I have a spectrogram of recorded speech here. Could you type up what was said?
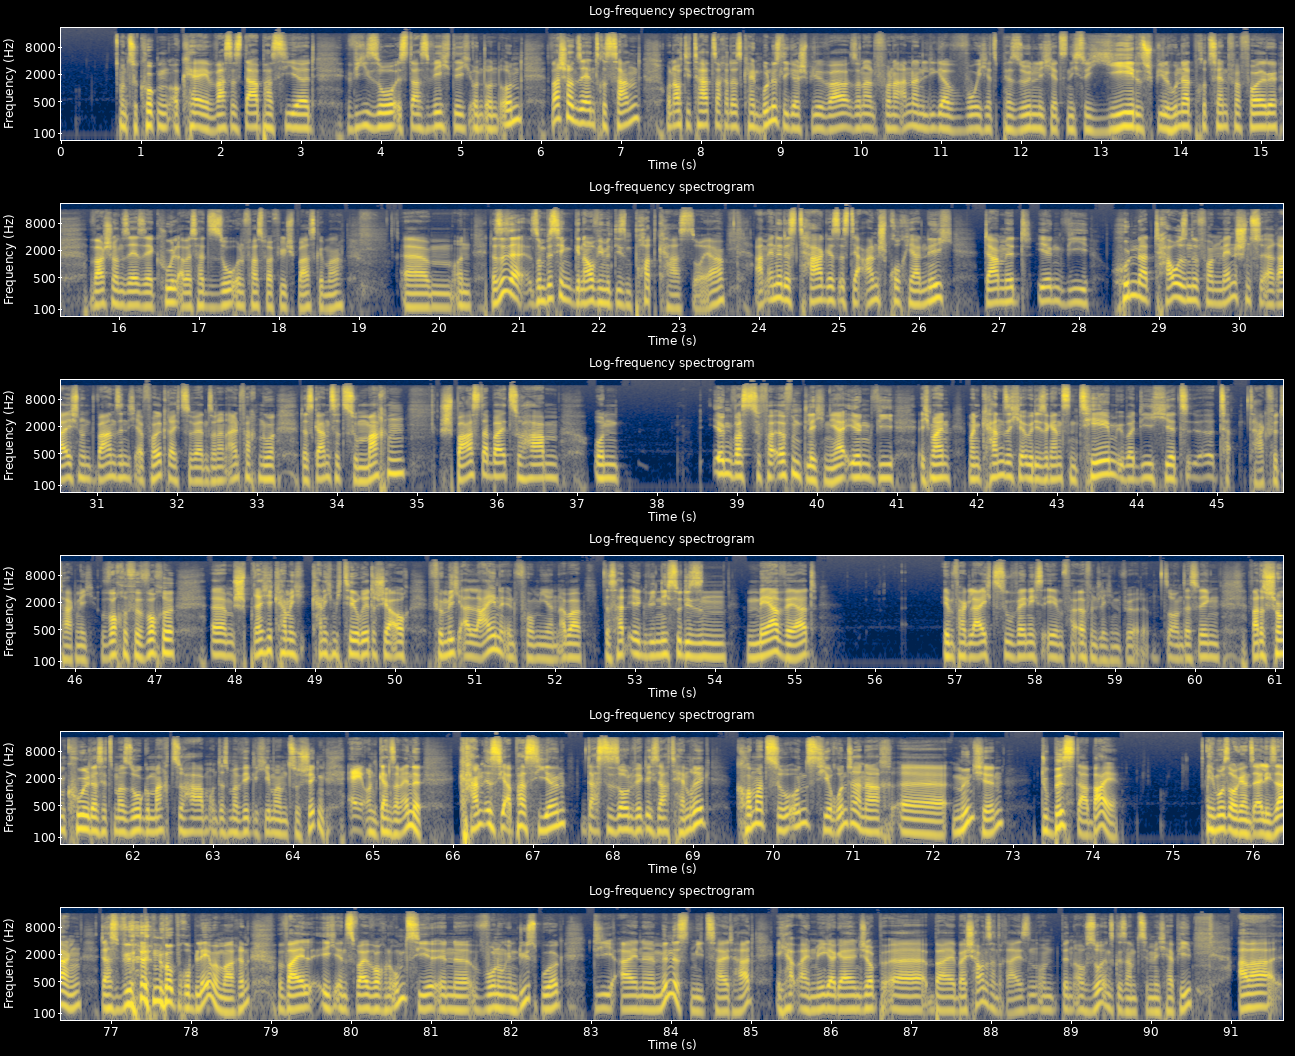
und zu gucken, okay, was ist da passiert, wieso ist das wichtig und, und, und. War schon sehr interessant und auch die Tatsache, dass es kein Bundesligaspiel war, sondern von einer anderen Liga, wo ich jetzt persönlich jetzt nicht so jedes Spiel 100% verfolge, war schon sehr, sehr cool, aber es hat so unfassbar viel Spaß gemacht. Ähm, und das ist ja so ein bisschen genau wie mit diesem Podcast so, ja. Am Ende des Tages ist der Anspruch ja nicht, damit irgendwie Hunderttausende von Menschen zu erreichen und wahnsinnig erfolgreich zu werden, sondern einfach nur das Ganze zu machen, Spaß dabei zu haben und irgendwas zu veröffentlichen, ja, irgendwie, ich meine, man kann sich ja über diese ganzen Themen, über die ich hier äh, Tag für Tag nicht, Woche für Woche ähm, spreche, kann, mich, kann ich mich theoretisch ja auch für mich alleine informieren, aber das hat irgendwie nicht so diesen Mehrwert, im Vergleich zu, wenn ich es eben veröffentlichen würde. So, und deswegen war das schon cool, das jetzt mal so gemacht zu haben und das mal wirklich jemandem zu schicken. Ey, und ganz am Ende kann es ja passieren, dass der Sohn wirklich sagt, Henrik, komm mal zu uns hier runter nach äh, München, du bist dabei. Ich muss auch ganz ehrlich sagen, das würde nur Probleme machen, weil ich in zwei Wochen umziehe in eine Wohnung in Duisburg, die eine Mindestmietzeit hat. Ich habe einen mega geilen Job äh, bei, bei Schauensland Reisen und bin auch so insgesamt ziemlich happy. Aber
